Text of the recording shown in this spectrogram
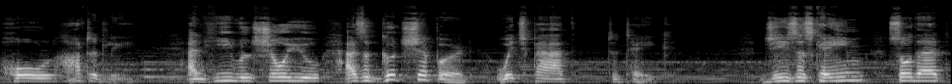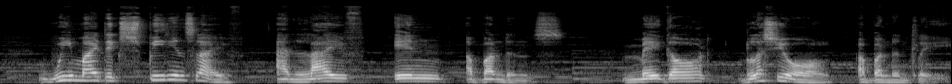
wholeheartedly, and He will show you, as a good shepherd, which path to take. Jesus came so that we might experience life and life in abundance. May God bless you all abundantly.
